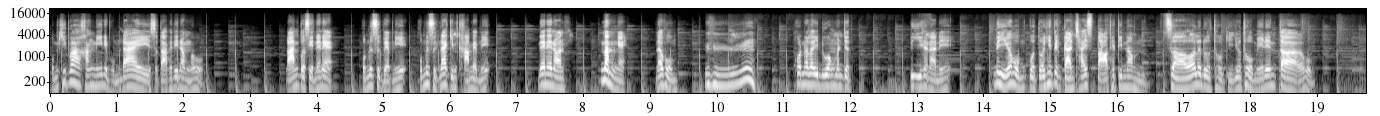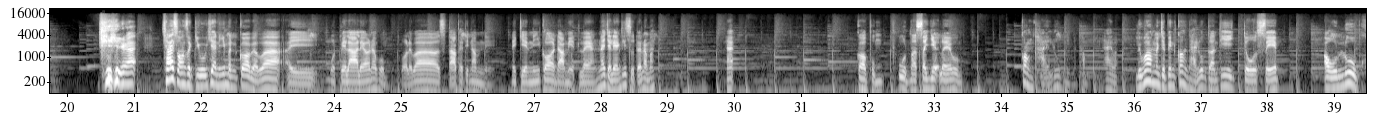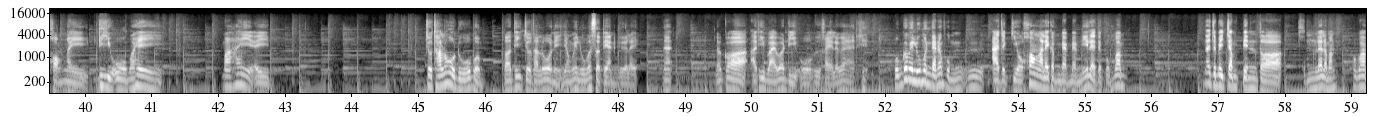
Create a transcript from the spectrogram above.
ผมคิดว่าครั้งนี้เนี่ยผมได้สตาร์แพทินัมครับผมล้านเปอร์เซ็นต์แน่ๆผมรู้สึกแบบนี้ ผมรู้สึกน่ากินขามแบบนี้ แน่แน่นอน นั่นไง นะผมอืคนอะไรดวงมันจะดีขนาดนี้ นี่ครับผมกดตัวที่เป็นการใช้สตาร์แพทินัมสาวาโดโทกิโยโทเมเดนตาครับผมนี่ฮะใช้สองสกิลแค่นี้มันก็แบบว่าไอหมดเวลาแล้วนะผม บอกเลยว่าสตาร์แพทินัมเนี่ยในเกมนี้ก็ดาเมจแรง น่าจะแรงที่สุดแล้วละมั้ง ฮะ ก็ผมพูดมาซะเยอะเลยครับผม กล้องถ่ายรูปนี่มันทำไม่ได้ปะหรือว่ามันจะเป็นกล้องถ่ายรูปตอนที่โจเซฟ เอารูปของไอ้ดีโอมาให้ มาให้ไอ้โจทาโร่ดูผม ตอนที่โจทาโร่เนี่ยยังไม่รู้ว่าสเตียนคืออะไรนะ แล้วก็อธิบายว่าดีโอคือใครแล้วก็ผมก็ไม่รู้เหมือนกันนะผมอาจจะเกี่ยวข้องอะไรกับแบบแบบนี้แหละแต่ผมว่า น่าจะไปจำเป็นต่อผมแล้วละมั้งเพราะว่า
